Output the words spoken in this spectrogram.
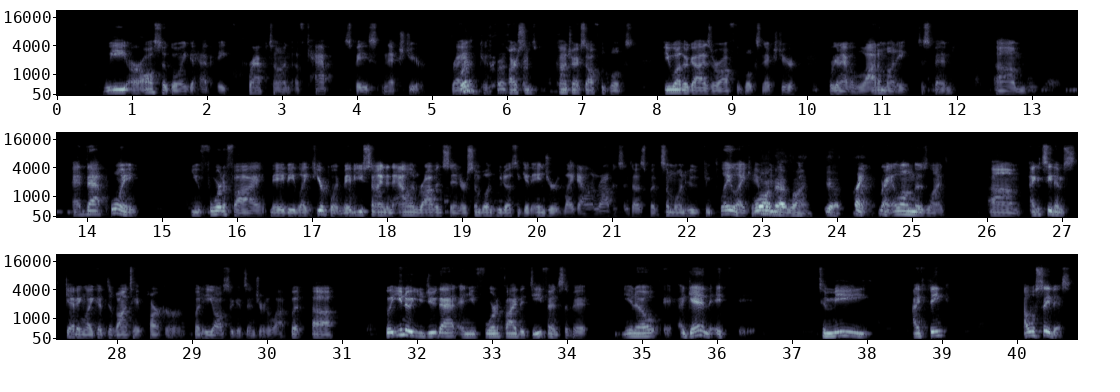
We are also going to have a crap ton of cap space next year, right? Because right. Carson's contracts off the books. A few other guys are off the books next year. We're gonna have a lot of money to spend um, at that point, you fortify maybe like to your point, maybe you sign an Allen Robinson or someone who doesn't get injured like Allen Robinson does, but someone who can play like him. Along that line. Yeah. Right, right. Along those lines. Um, I could see them getting like a DeVante Parker, but he also gets injured a lot. But uh, but you know, you do that and you fortify the defense a bit. You know, again, it to me, I think I will say this.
